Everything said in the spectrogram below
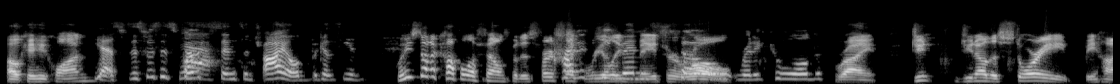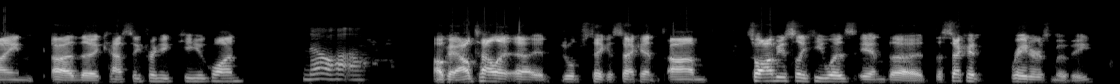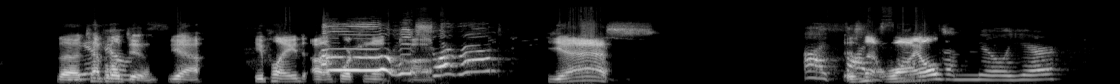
Okay, Ke Quan. Yes, this was his first yeah. since a child because he had. Well, he's done a couple of films, but his first like really major so role. Ridiculed. Right. Do you, do you know the story behind uh, the casting for Ke, Ke Quan? No. Uh. Okay, I'll tell it. Uh, it'll just take a second. Um, so obviously he was in the the second Raiders movie, the Temple Jones. of Doom. Yeah, he played. Uh, oh, he's uh, short round. Yes. I Isn't that wild? Familiar.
